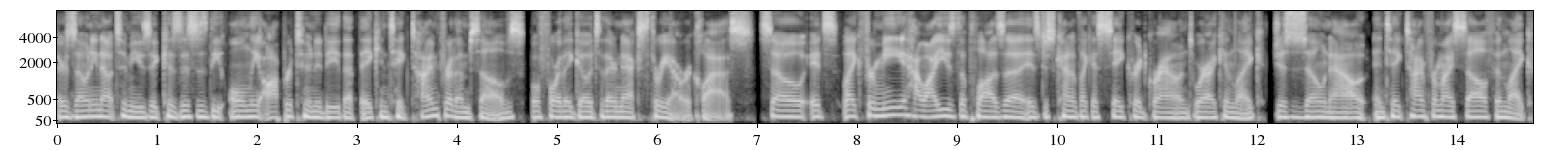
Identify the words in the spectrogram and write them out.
they're zoning out to music cuz this is the only opportunity that they can take time for themselves before they go to their next 3-hour class. So it's like for me how I use the plaza is just kind of like a sacred ground where I can like just zone out and take time for myself and like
